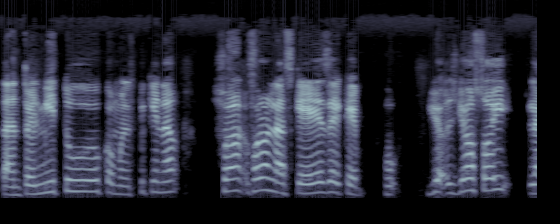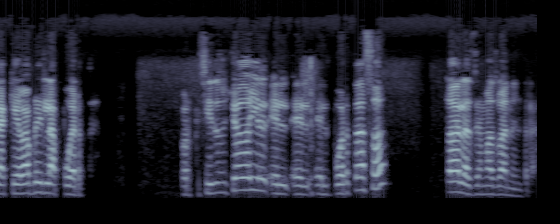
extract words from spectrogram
tanto el Me Too como el Speaking Out, fueron, las que es de que yo, yo soy la que va a abrir la puerta. Porque si yo doy el, el, el puertazo, todas las demás van a entrar.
